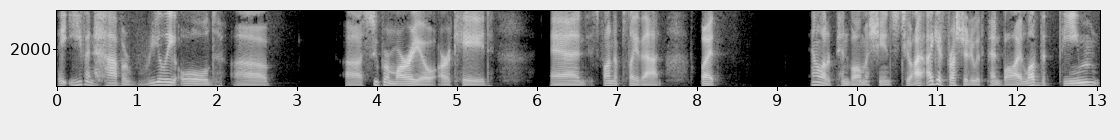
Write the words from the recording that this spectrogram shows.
they even have a really old uh, uh, Super Mario arcade, and it's fun to play that. But and a lot of pinball machines too. I, I get frustrated with pinball. I love the theme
